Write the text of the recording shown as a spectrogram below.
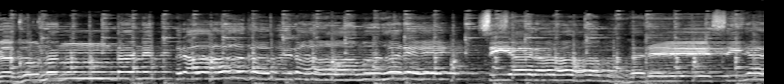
रघुनन्दन राघव राम हरे सिया राम हरे सिया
